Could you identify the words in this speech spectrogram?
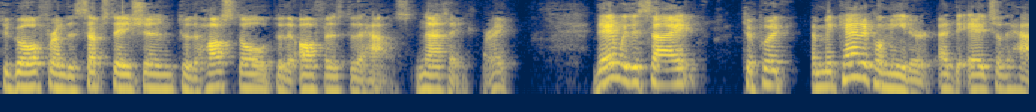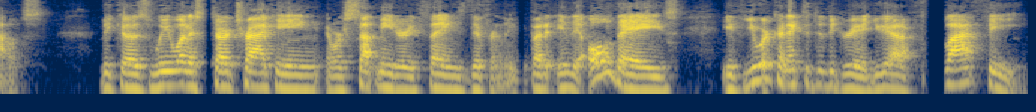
to go from the substation to the hostel to the office to the house. Nothing, right? Then we decide to put a mechanical meter at the edge of the house because we want to start tracking or submetering things differently. But in the old days, if you were connected to the grid, you got a flat fee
